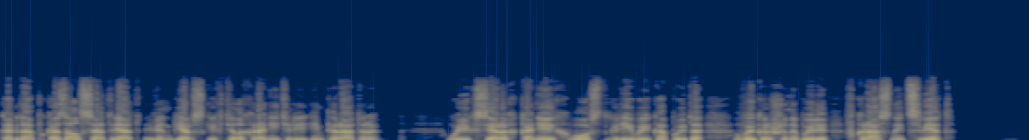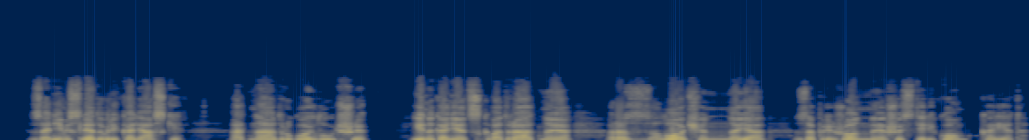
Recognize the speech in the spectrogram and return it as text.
когда показался отряд венгерских телохранителей императора. У их серых коней хвост, гривы и копыта выкрашены были в красный цвет. За ними следовали коляски, одна другой лучше, и, наконец, квадратная, раззолоченная, запряженная шестериком карета.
